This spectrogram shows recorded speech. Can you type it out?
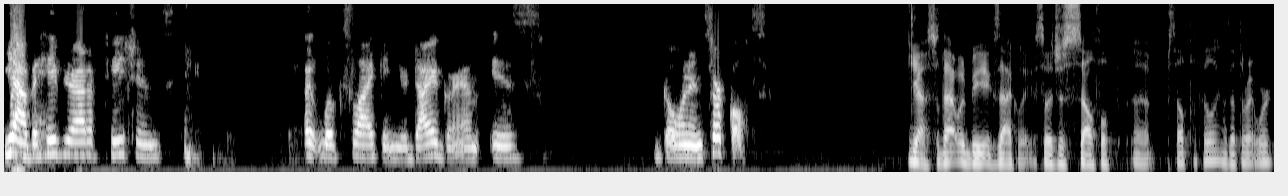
Yeah behavior adaptations it looks like in your diagram is going in circles. Yeah so that would be exactly so it's just self uh, self-fulfilling is that the right word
